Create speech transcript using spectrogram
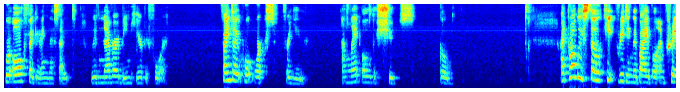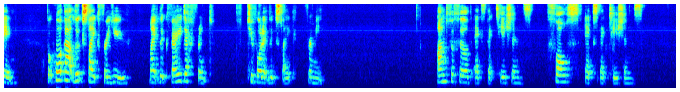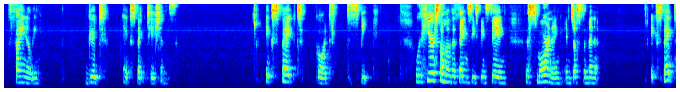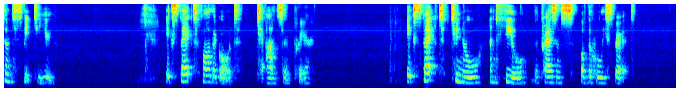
We're all figuring this out. We've never been here before. Find out what works for you and let all the shoulds go. I'd probably still keep reading the Bible and praying, but what that looks like for you might look very different to what it looks like for me. Unfulfilled expectations, false expectations. Finally, good expectations. Expect God to speak. We'll hear some of the things he's been saying this morning in just a minute. Expect Him to speak to you. Expect Father God to answer prayer. Expect to know and feel the presence of the Holy Spirit.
